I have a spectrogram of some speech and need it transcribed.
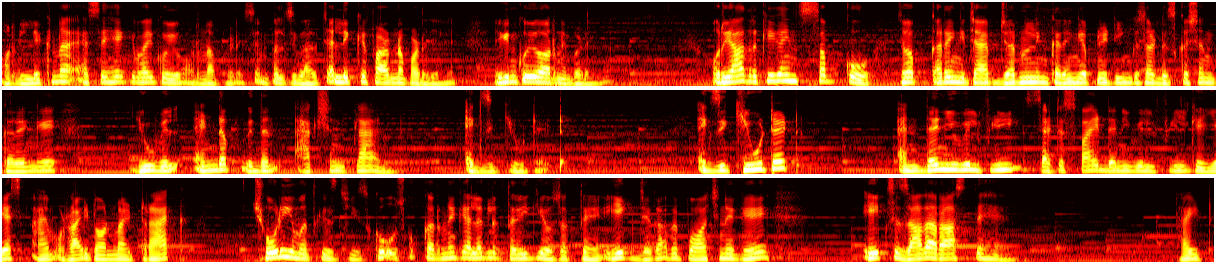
और लिखना ऐसे है कि भाई कोई और ना पढ़े सिंपल सी बात, चाहे लिख के फाड़ना पड़ जाए, लेकिन कोई और नहीं पढ़ेगा। और याद रखिएगा इन सबको जब आप करेंगे, चाहे आप जर्नलिंग करेंगे, अपनी टीम के साथ डिस्कशन करेंगे you will end up with an action plan execute it. Execute it, and then you will feel satisfied, then you will feel कि yes, I am right on my track. छोड़िए मत किस चीज़ को, उसको करने के अलग अलग तरीके हो सकते हैं। एक जगह पे पहुँचने के एक से ज़्यादा रास्ते हैं राइट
